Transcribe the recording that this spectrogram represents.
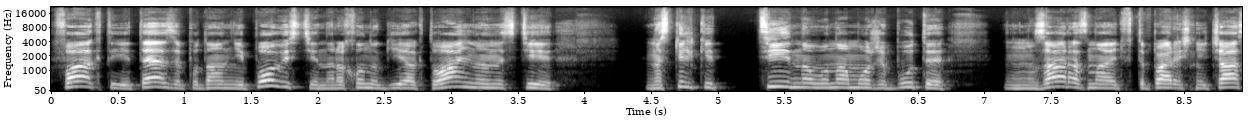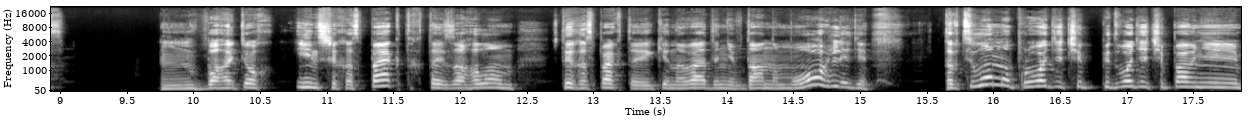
факти і тези по даній повісті на рахунок її актуальності, наскільки цінна вона може бути зараз, навіть в теперішній час, в багатьох інших аспектах, та й загалом в тих аспектах, які наведені в даному огляді. Та в цілому, проводячи, підводячи певні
